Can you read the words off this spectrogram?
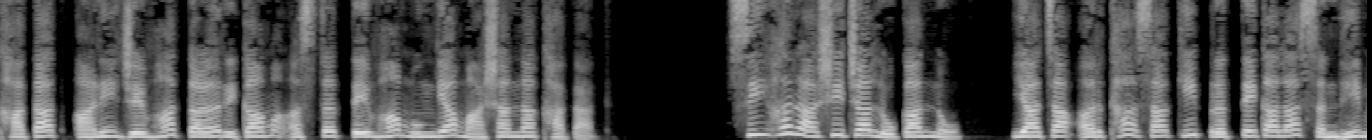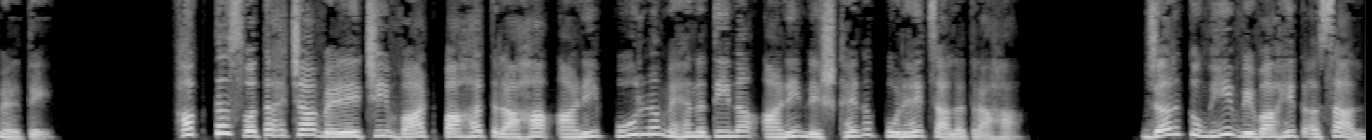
खातात आणि जेव्हा तळ रिकामं असतं तेव्हा मुंग्या माशांना खातात. सिंह राशीच्या लोकांनो याचा अर्थ असा की प्रत्येकाला संधी मिळते. फक्त स्वतःच्या वेळेची वाट पाहत राहा आणि पूर्ण मेहनतीनं आणि निष्ठेनं पुढे चालत राहा. जर तुम्ही विवाहित असाल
